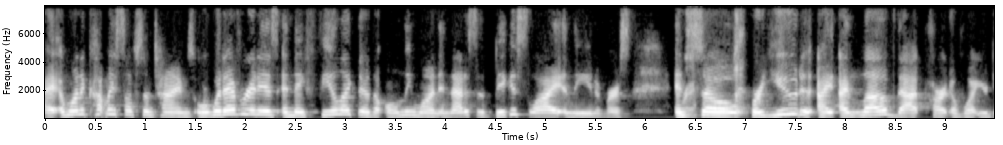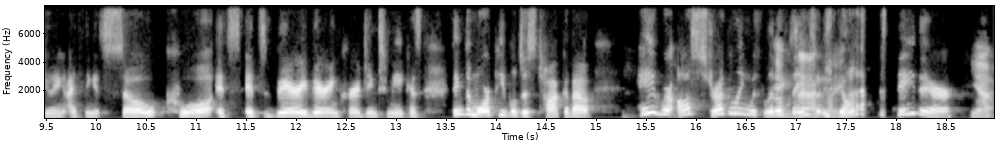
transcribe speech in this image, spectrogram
I, I want to cut myself sometimes or whatever it is and they feel like they're the only one and that is the biggest lie in the universe. And right. so for you to I, I love that part of what you're doing. I think it's so cool. It's it's very very encouraging to me because i think the more people just talk about hey we're all struggling with little exactly. things but we don't have to stay there. Yeah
